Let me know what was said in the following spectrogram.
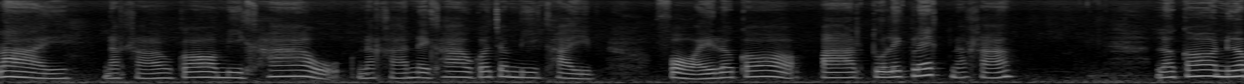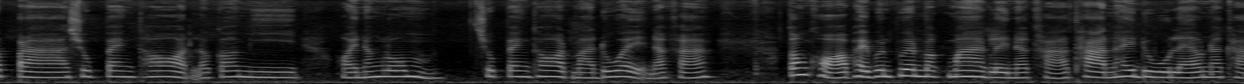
หร่ายนะคะแล้วก็มีข้าวนะคะ ในข้าวก็จะมีไข่ฝอยแล้วก็ปลาตัวเล็กๆนะคะ แล้วก็เนื้อปลาชุบแป้งทอด แล้วก็มีหอยนางรมชุบแป้งทอดมาด้วยนะคะ ต้องขออภัยเพื่อนๆมาก ๆเลยนะคะ ทานให้ดูแล้วนะคะ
